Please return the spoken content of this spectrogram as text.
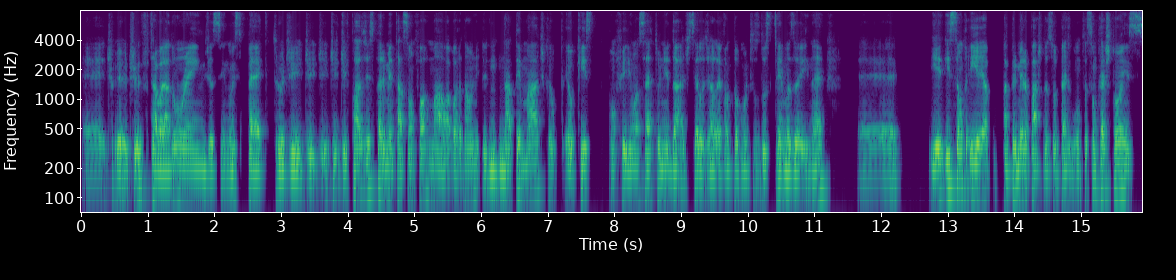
é, eu tive trabalhar num range, assim, num espectro de, de, de, de, de quase de experimentação formal. Agora, na, na temática, eu, eu, quis conferir uma certa unidade. Ela já levantou muitos dos temas aí, né? É, e, e, são, e a, a, primeira parte da sua pergunta são questões.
